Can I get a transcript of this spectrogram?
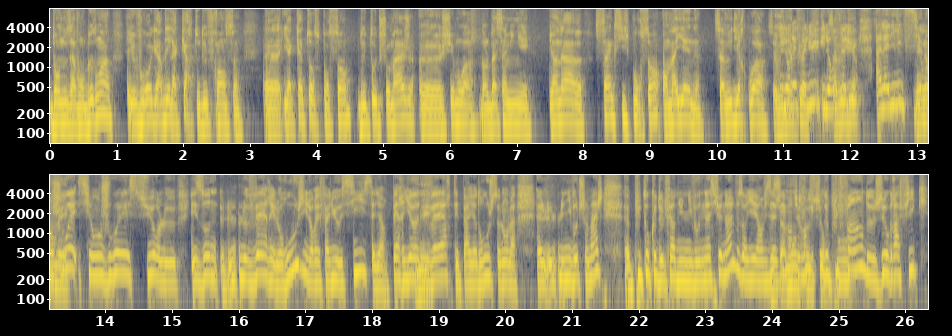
dont nous avons besoin. Et vous regardez la carte de France, il y a 14% de taux de chômage chez moi dans le bassin minier. Il y en a 5-6% en Mayenne. Ça veut dire quoi? Ça veut Il aurait fallu, il aurait fallu, à la limite, si on jouait, si on jouait sur le les zones, le, vert et le rouge, il aurait fallu aussi, c'est-à-dire période verte et période rouge selon la, le, niveau de chômage, euh, plutôt que de le faire du niveau national. Vous auriez envisagé éventuellement quelque chose de plus fin, de géographique?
